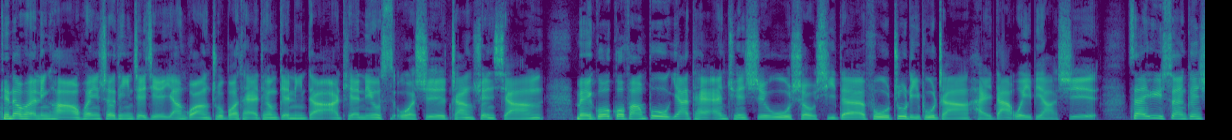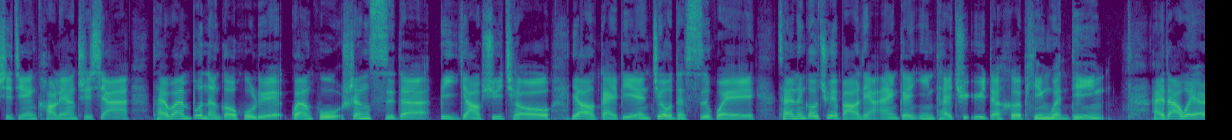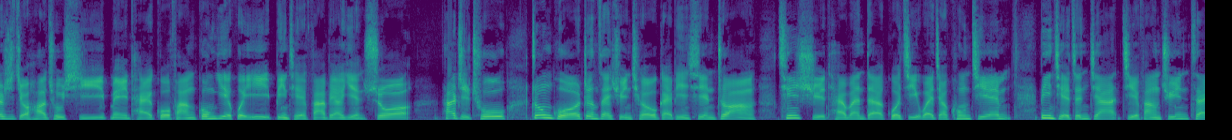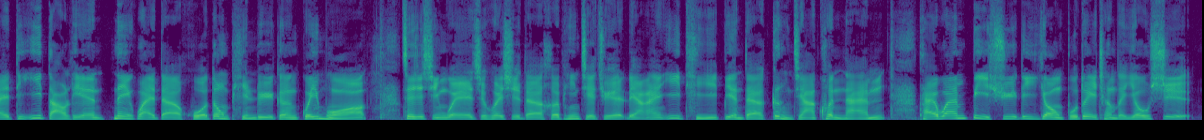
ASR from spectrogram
听众朋友您好，欢迎收听这节央广主播台提供给您的 RT News，我是张顺祥。美国国防部亚太安全事务首席的副助理部长海大卫表示，在预算跟时间考量之下，台湾不能够忽略关乎生死的必要需求，要改变旧的思维，才能够确保两岸跟印太区域的和平稳定。海大卫二十九号出席美台国防工业会议，并且发表演说。他指出，中国正在寻求改变现状，侵蚀台湾的国际外交空间，并且增加解放军在第一岛链内外的活动频率跟规模。这些行为只会使得和平解决两岸议题变得更加困难。台湾必须利用不对称的优势。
